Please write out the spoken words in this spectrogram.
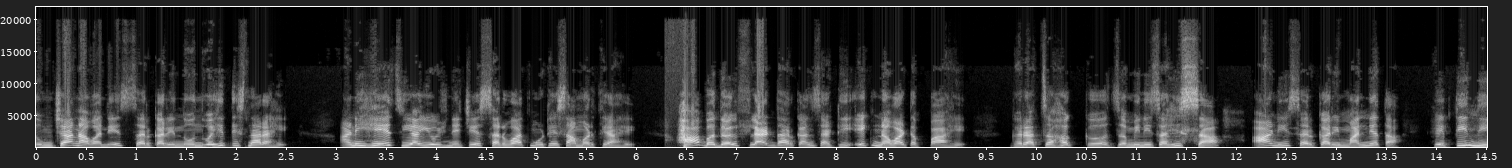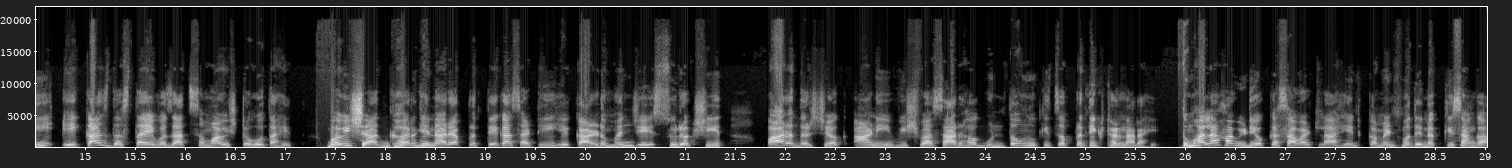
तुमच्या नावाने सरकारी नोंदवहीत दिसणार आहे. आणि हेच या योजनेचे सर्वात मोठे सामर्थ्य आहे. हा बदल फ्लॅट धारकांसाठी एक नवा टप्पा आहे. घराचा हक्क जमिनीचा हिस्सा आणि सरकारी मान्यता हे तिन्ही एकाच दस्तऐवजात समाविष्ट होत आहेत. भविष्यात घर घेणाऱ्या प्रत्येकासाठी हे कार्ड म्हणजे सुरक्षित पारदर्शक आणि विश्वासार्ह गुंतवणुकीचं प्रतीक ठरणार आहे. तुम्हाला हा व्हिडिओ कसा वाटला हे कमेंटमध्ये नक्की सांगा.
